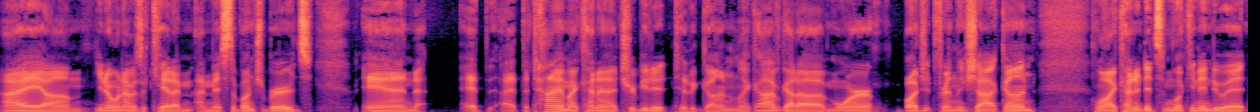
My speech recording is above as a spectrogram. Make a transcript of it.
I um, you know, when I was a kid, I, I missed a bunch of birds and at, at the time, I kind of attribute it to the gun. I'm like, oh, I've got a more budget friendly shotgun. Well, I kind of did some looking into it,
